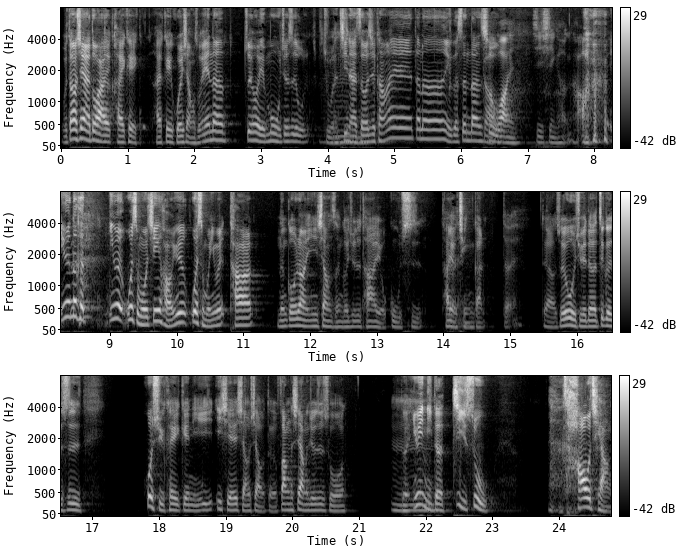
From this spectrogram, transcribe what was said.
我到现在都还还可以还可以回想说，哎、欸，那最后一幕就是主人进来之后就看，哎、嗯，当、欸、当有个圣诞树，哇，记性很好。因为那个，因为为什么我记性好？因为为什么？因为他能够让印象深刻，就是他有故事，他有情感。对对啊，所以我觉得这个是或许可以给你一一些小小的方向，就是说，嗯、对，因为你的技术 超强，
